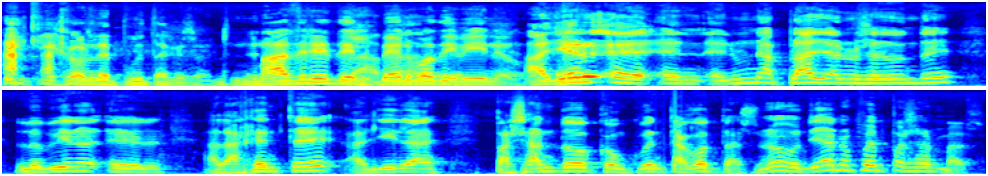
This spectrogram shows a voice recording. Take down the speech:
Ay, qué hijos de puta que son. Madre del La verbo madre. divino. Ayer eh, en, en una playa, no sé dónde, lo vieron eh, a la gente allí la- pasando con cuentagotas. No, ya no pueden pasar más.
